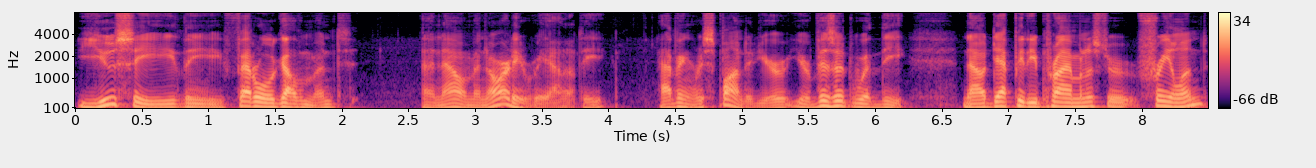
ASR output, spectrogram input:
you see the federal government, and now a minority reality, having responded. Your, your visit with the now Deputy Prime Minister Freeland,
